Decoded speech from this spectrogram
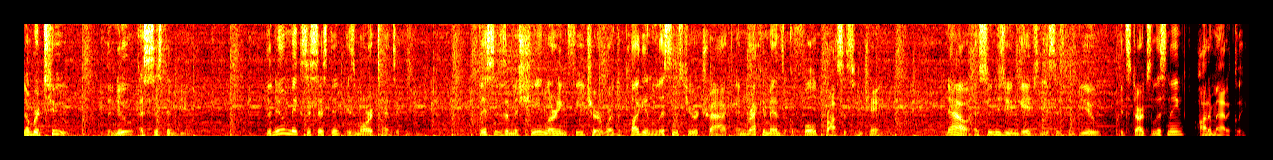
Number two, the new Assistant View. The new Mix Assistant is more attentive. This is a machine learning feature where the plugin listens to your track and recommends a full processing chain. Now, as soon as you engage the assistant view, it starts listening automatically.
